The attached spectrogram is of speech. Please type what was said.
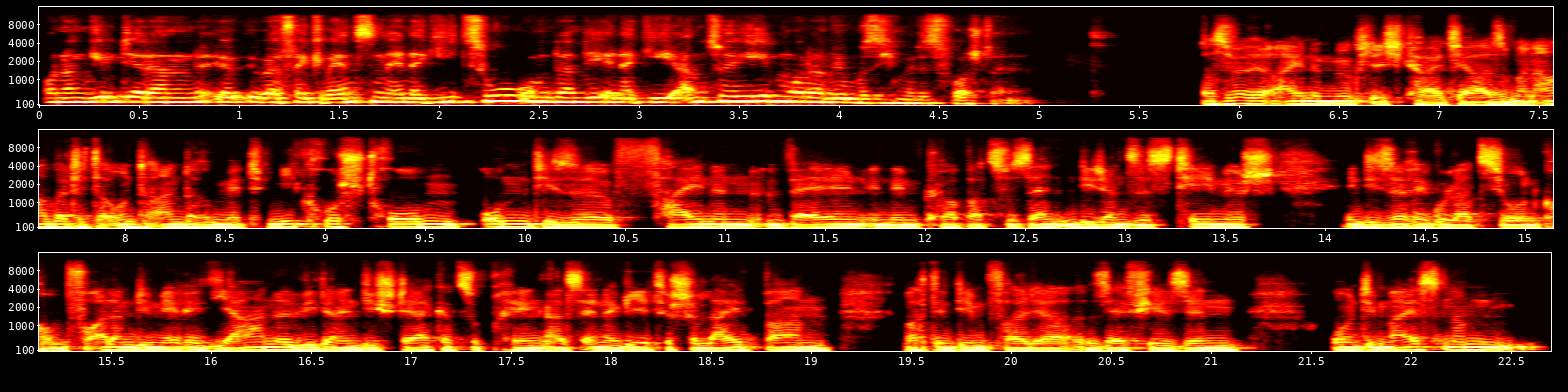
und dann gibt er dann über Frequenzen Energie zu, um dann die Energie anzuheben oder wie muss ich mir das vorstellen? Das wäre eine Möglichkeit, ja. Also man arbeitet da unter anderem mit Mikrostrom, um diese feinen Wellen in den Körper zu senden, die dann systemisch in diese Regulation kommen. Vor allem die Meridiane wieder in die Stärke zu bringen als energetische Leitbahn macht in dem Fall ja sehr viel Sinn. Und die meisten haben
